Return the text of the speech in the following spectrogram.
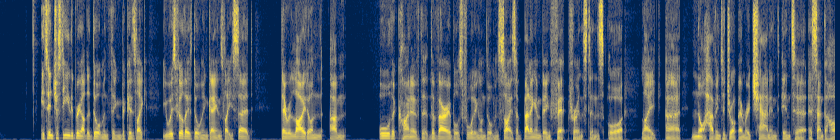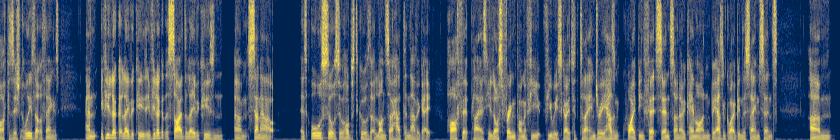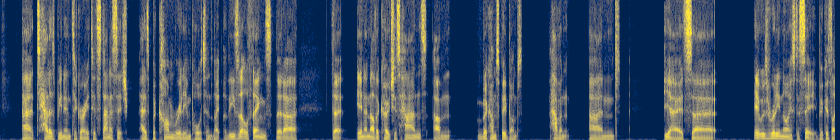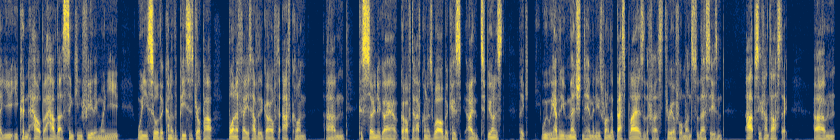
it's interesting to bring up the Dortmund thing because like you always feel those Dortmund games, like you said, they relied on um, all the kind of the, the variables falling on Dortmund's side. So Bellingham being fit, for instance, or like uh, not having to drop Emre Can in, into a centre half position, all these little things. And if you look at Leverkusen, if you look at the side the Leverkusen um, sent out, there's all sorts of obstacles that Alonso had to navigate. Half fit players. He lost Frimpong a few few weeks ago to, to, that injury. He hasn't quite been fit since. I know he came on, but he hasn't quite been the same since. Um, uh, Tella's been integrated. Stanisic has become really important. Like these little things that are that in another coach's hands um, become speed bumps. Haven't and yeah, it's uh, it was really nice to see because like you, you couldn't help but have that sinking feeling when you when you saw the kind of the pieces drop out. Boniface having to go off to Afcon, um, Sona going out go off to Afcon as well. Because I, to be honest, like we, we haven't even mentioned him, and he's one of the best players of the first three or four months of their season. Absolutely fantastic. Um,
